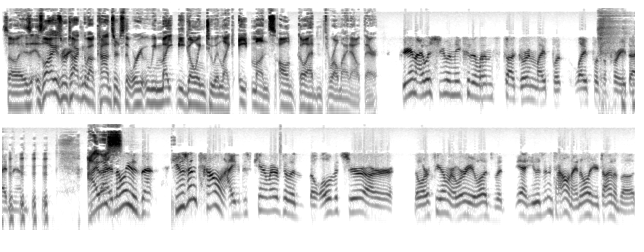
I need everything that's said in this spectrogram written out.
So as, as long as we're talking about concerts that we we might be going to in like eight months, I'll go ahead and throw mine out there. Green, I wish you and me could have went and saw Gordon Lightfoot, Lightfoot before he died, man. I was. I know he was that. He was in town. I just can't remember if it was the Overture or the Orpheum or where he was, but yeah, he was in town. I know what you're talking about.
